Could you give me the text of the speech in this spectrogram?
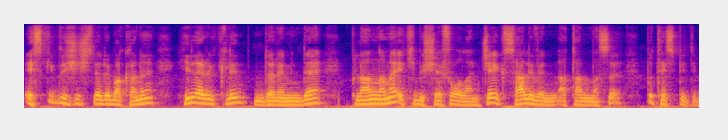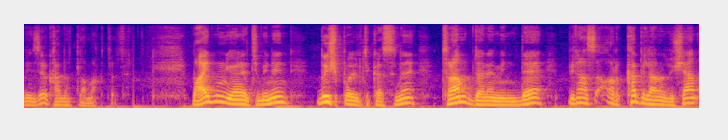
eski Dışişleri Bakanı Hillary Clinton döneminde planlama ekibi şefi olan Jake Sullivan'ın atanması bu tespitimizi kanıtlamaktadır. Biden yönetiminin dış politikasını Trump döneminde biraz arka plana düşen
